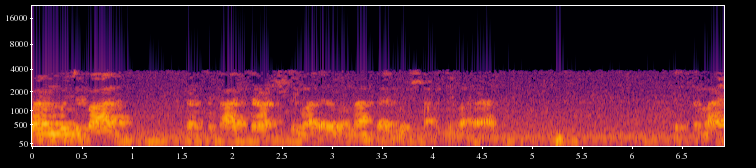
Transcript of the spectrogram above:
परम पूज्यपाद संस्काचरण श्री मदर रघुनाथ गोस्वामी जी महाराज। इस समय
